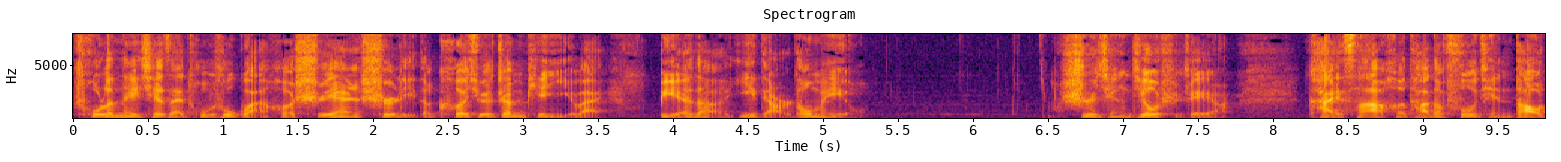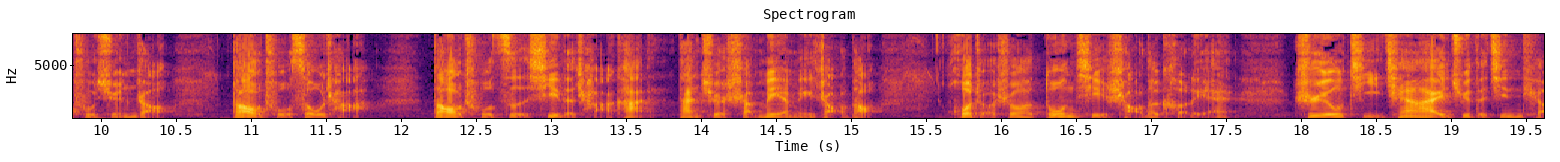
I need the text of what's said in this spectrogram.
除了那些在图书馆和实验室里的科学珍品以外，别的一点都没有。事情就是这样，凯撒和他的父亲到处寻找，到处搜查，到处仔细的查看，但却什么也没找到，或者说东西少得可怜，只有几千艾具的金条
